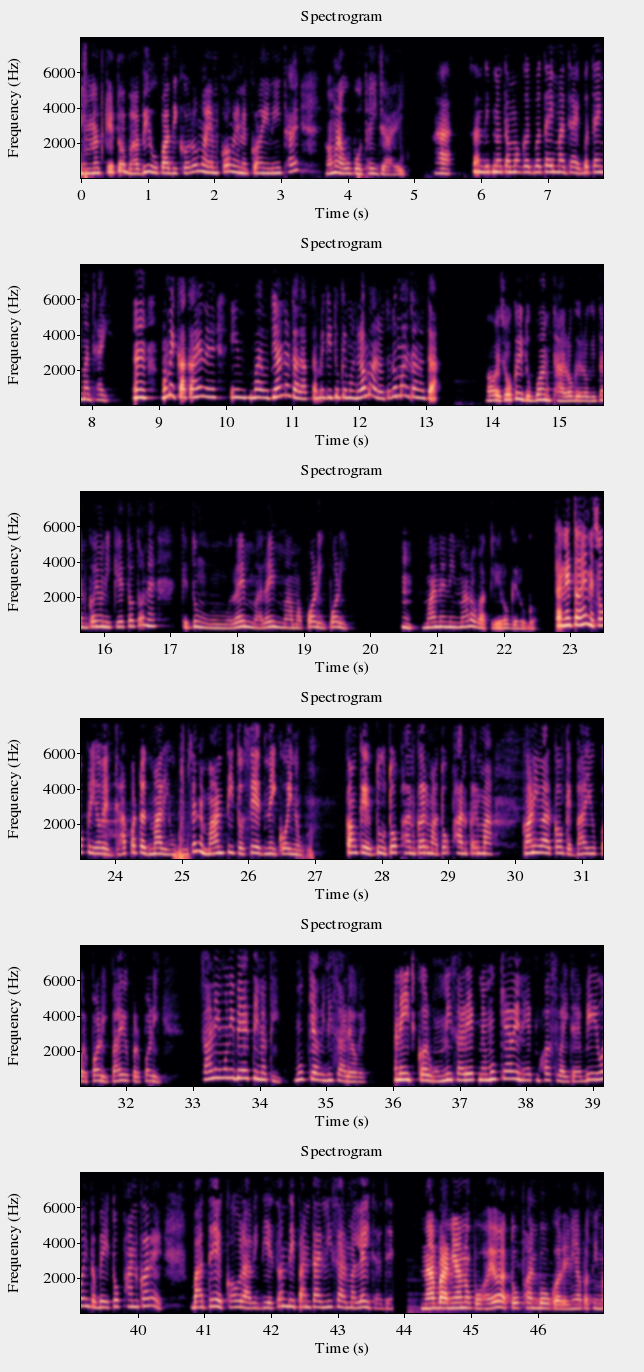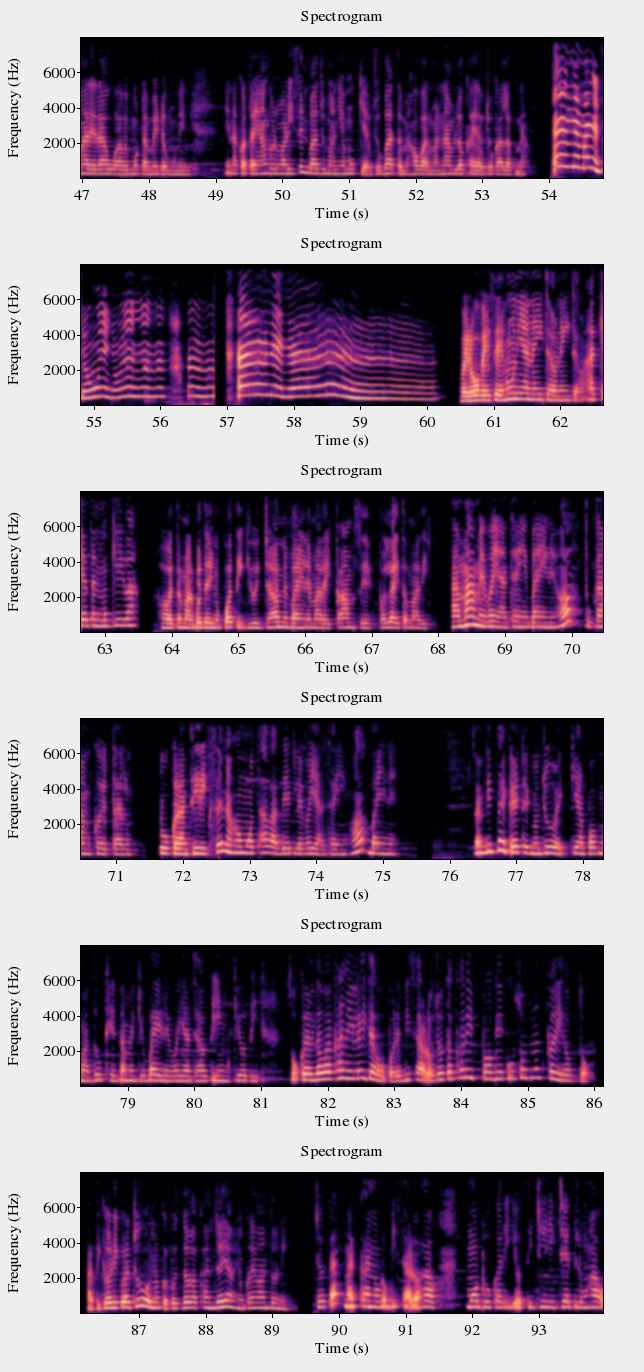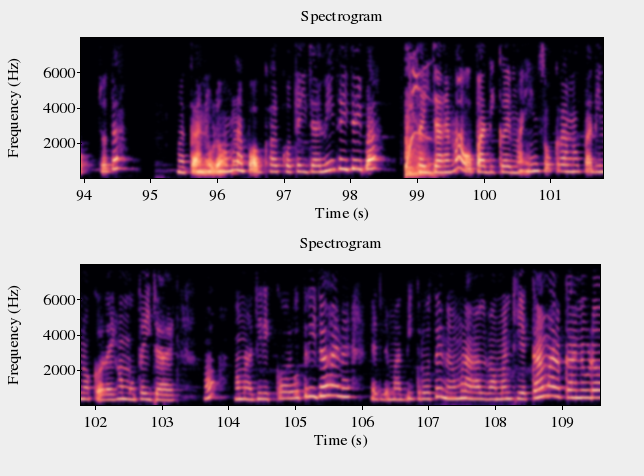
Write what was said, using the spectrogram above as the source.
એમ નથી કહેતો ભાભી ઉપાધિ કરો માં એમ કહું એને કંઈ નહીં થાય. હમણાં ઊભો થઈ જાય હા સંદીપનો તો મગજ બધાયમાં જાય બધાયમાં જાય. મમ્મી કાકા એને એ મારું ધ્યાન નતા રાખતા. મેં કીધું કે મને રમાડો તો રમાડતા નતા હવે છોકરી તું બંધ થા રોગે રોગી. તને કયું નહીં કહેતો તો ને કે તું રહીમમાં રહીમમાં પડી પડી. હમ માને નહીં મારો વાકલી રોગે રોગો. તને તો હે ને છોકરી હવે ઝાપટ જ મારી હું તું છે ને? માનતી તો છે જ નહીં કોઈનું. કારણ કે તું તોફાન કરમાં તોફાન કરમાં. ઘણી વાર કહું કે ભાઈ ઉપર પડી, ભાઈ ઉપર પડી. સાની મુની બેહતી નથી. મૂકી નિશાળે હવે. અને એ જ કરવું નિશાળે એકને મૂકી આવીને એક હસવાઈ જાય. બે હોય તો બે તોફાન કરે. બાધે ખવરાવી દે. સંદીપાન તાર નિશાળમાં લઈ જાજે. ના બા, ન્યાનો પોહાયો. આ તોફાન બહુ કરે. ત્યાં પછી મારે રાવું આવે મોટા મેડમોને એના કરતાં આંગણવાડી છે ને બાજુમાં ત્યાં મૂકી આવજો. બા, તમે હવારમાં નામ લખાઈ આવજો કાલકના. હવે રોવે છે, હું ત્યાં નહીં જાઉં નહીં જાઉં. તને મૂકી આવ્યા? તમારે બધાયનું પતી ગયું જાવ ને બાઈને મારે કામ છે, ભલાઈ તમારી. હા માં મેં વયા જઈએ બાઈને હો. તું કામ કર તારું. છોકરા જીરીક છે ને, હમો થવા દે એટલે વયા જઈએ, હો બાઈને સંદીપભાઈ ગઈઠેકનું જોવે, ક્યાં પગમાં દુખે, તમે કયો બાયડે વયા જાવતી એમ કયોતી છોકરાને દવાખાને લઈ જાવો પડે, બિસાડો. જોતા ખરી પગે કુસો જ નથી કરી શકતો. આથી ઘડીક વાર જુઓ, નકર પછી દવાખાને જઈ આવ્યું, કઈ વાંધો નહીં. જોતા માર કાનોડો બિસાડો, હાવ. મોઢું કરી ગયો તી, જીરી જેટલું, હાવ. જોતા? માર કાનોડો હમણાં પગ ખરખો થઈ જાય, નહીં થઈ જાય, બા? થઈ જાય માં? ઉપાધિ કરમાં ઈન છોકરાનો ઉપાધિ ન કરાય, હમું થઈ જાય, હં? હમણાં જીરીક કર ઉતરી જાય ને, એટલે મારો દીકરો છે ને હમણાં હાલવા મનથી કા માર કાનુડો.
